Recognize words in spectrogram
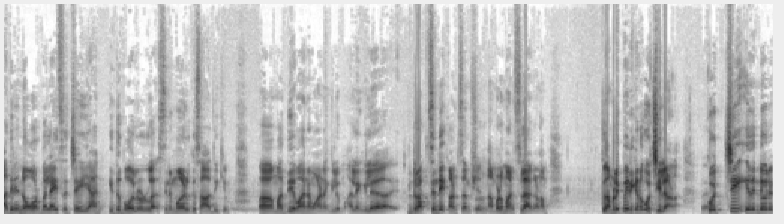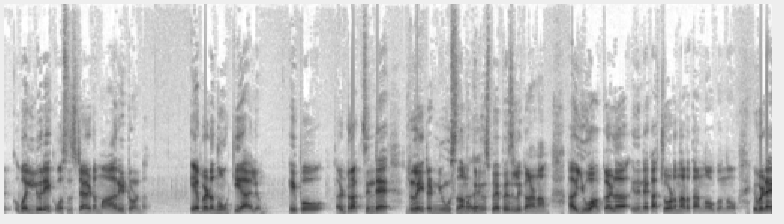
അതിനെ നോർമലൈസ് ചെയ്യാൻ ഇതുപോലുള്ള സിനിമകൾക്ക് സാധിക്കും. മദ്യപാനമാണെങ്കിലും അല്ലെങ്കിൽ ഡ്രഗ്സിന്റെ കൺസംഷൻ നമ്മൾ മനസ്സിലാക്കണം. നമ്മളിപ്പോൾ ഇരിക്കുന്ന കൊച്ചിയിലാണ്. കൊച്ചി ഇതിന്റെ ഒരു വലിയൊരു എക്കോസിസ്റ്റമായിട്ട് മാറിയിട്ടുണ്ട്. എവിടെ നോക്കിയാലും ഇപ്പോൾ ഡ്രഗ്സിന്റെ റിലേറ്റഡ് ന്യൂസ് നമുക്ക് ന്യൂസ് പേപ്പേഴ്സിൽ കാണാം. യുവാക്കൾ ഇതിന്റെ കച്ചവടം നടത്താൻ നോക്കുന്നു. ഇവിടെ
